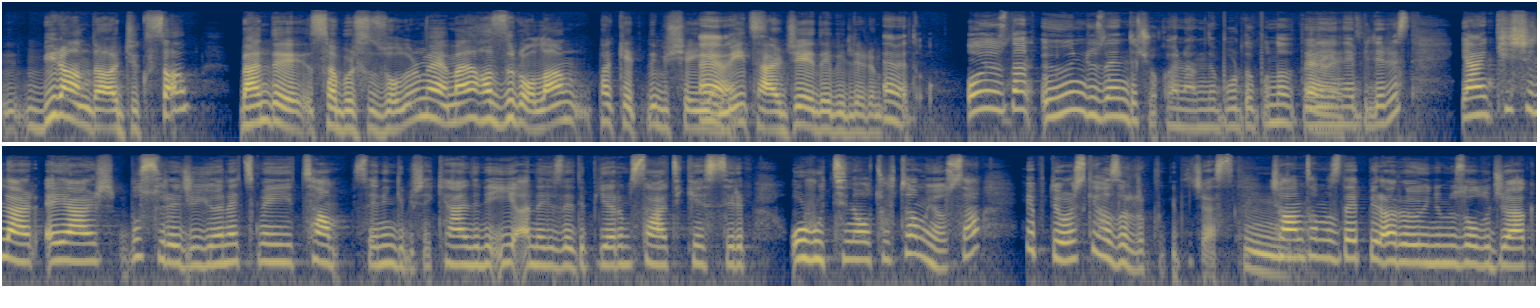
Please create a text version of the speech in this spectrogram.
bir anda acıksam ben de sabırsız olurum ve hemen hazır olan paketli bir şey yemeyi Evet. tercih edebilirim. Evet. O yüzden öğün düzeni de çok önemli burada. Buna da Evet. değinebiliriz. Yani kişiler eğer bu süreci yönetmeyi tam senin gibi işte kendini iyi analiz edip yarım saati kestirip o rutine oturtamıyorsa hep diyoruz ki hazırlıklı gideceğiz. Çantamızda hep bir ara öğünümüz olacak.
